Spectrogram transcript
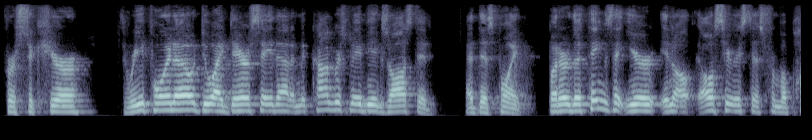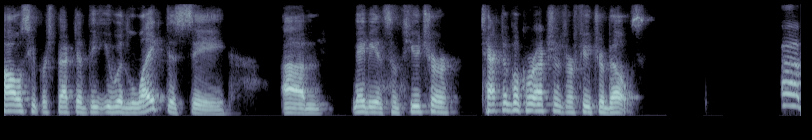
for secure 3.0? Do I dare say that? I mean, Congress may be exhausted at this point, but are there things that you're, in all, all seriousness, from a policy perspective, that you would like to see um, maybe in some future technical corrections or future bills? Uh,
